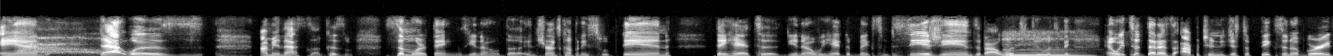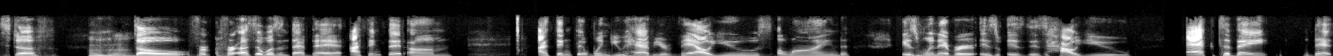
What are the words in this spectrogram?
And that was, I mean, that's because similar things, you know, the insurance company swooped in. They had to, you know, we had to make some decisions about what to do with thing. Mm, And we took that as an opportunity just to fix and upgrade stuff. mhm. So for for us, it wasn't that bad. I think that um, I think that when you have your values aligned, is whenever is is is how you activate that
